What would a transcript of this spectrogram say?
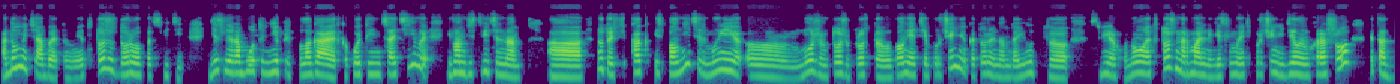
Подумайте об этом, и это тоже здорово подсветить. Если работа не предполагает какой-то инициативы, и вам действительно, а, ну, то есть как исполнитель мы э, можем тоже просто выполнять те поручения, которые нам дают э, сверху, но это тоже нормально, если мы эти поручения делаем хорошо, это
